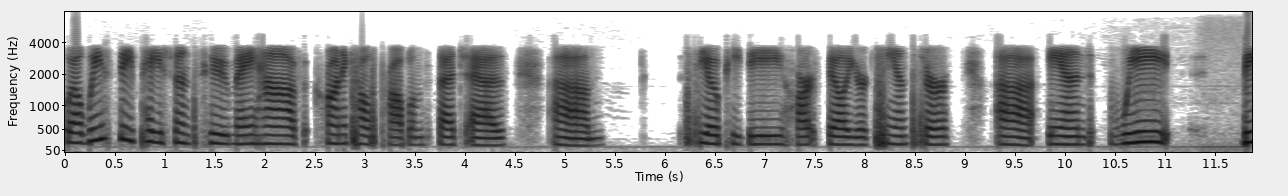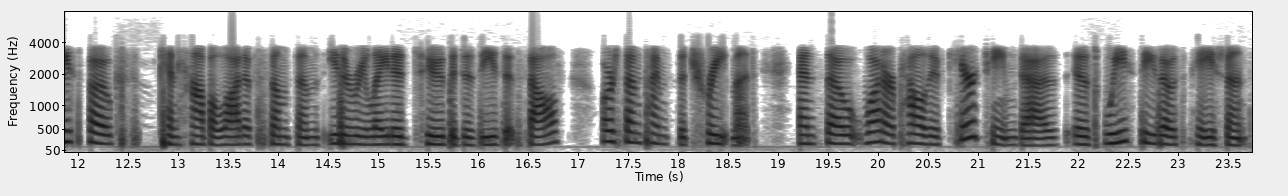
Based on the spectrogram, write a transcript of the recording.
Well, we see patients who may have chronic health problems such as um, COPD, heart failure, cancer, uh, and we these folks can have a lot of symptoms either related to the disease itself or sometimes the treatment. And so, what our palliative care team does is we see those patients,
